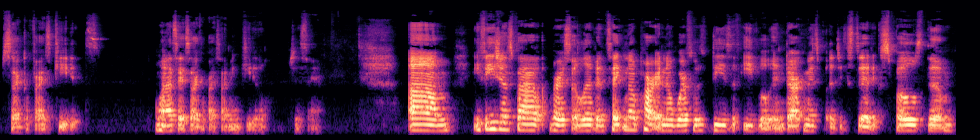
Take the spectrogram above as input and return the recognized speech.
sacrifice kids. When I say sacrifice, I mean kill. Just saying. Um, Ephesians 5, verse 11 Take no part in the worthless deeds of evil and darkness, but instead expose them.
